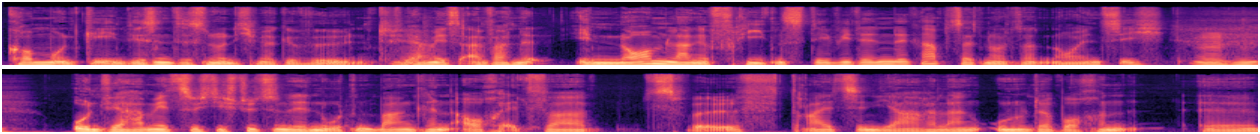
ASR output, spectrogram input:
kommen und gehen, wir sind es nur nicht mehr gewöhnt. Wir ja. haben jetzt einfach eine enorm lange Friedensdividende gehabt seit 1990 mhm. und wir haben jetzt durch die Stützung der Notenbanken auch etwa 12, 13 Jahre lang ununterbrochen äh,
